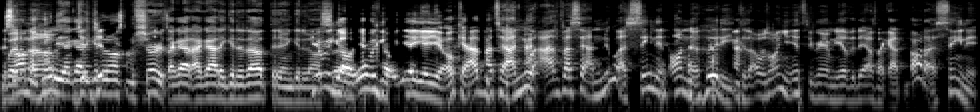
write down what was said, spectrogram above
it's but, on the hoodie. I got to get it on some shirts. I got I got to get it out there and get it here on. Here we go. Here we go. Yeah, yeah, yeah. Okay, I was about to say I knew I was about to say I knew I seen it on the hoodie because I was on your Instagram the other day. I was like I thought I seen it.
